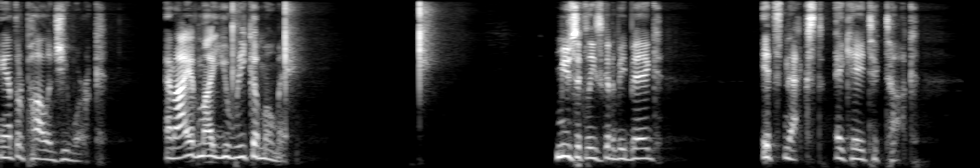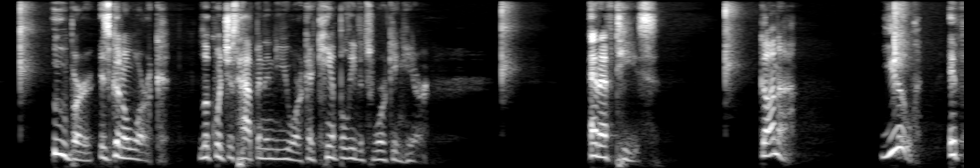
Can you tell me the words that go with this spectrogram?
anthropology work and I have my eureka moment, Musical.ly is going to be big. It's next, aka TikTok. Uber is going to work. Look what just happened in New York. I can't believe it's working here. NFTs. Gonna. You. If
